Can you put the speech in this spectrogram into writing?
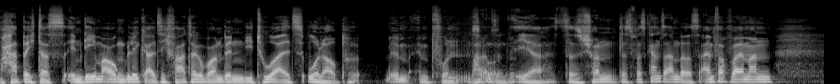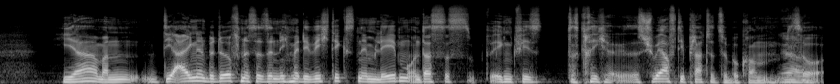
habe ich das in dem Augenblick, als ich Vater geworden bin, die Tour als Urlaub empfunden. Wahnsinn, so, ja, das ist schon, das ist was ganz anderes. Einfach weil man ja, man, die eigenen Bedürfnisse sind nicht mehr die wichtigsten im Leben und das ist irgendwie, das krieg ich, ist schwer auf die Platte zu bekommen. Ja. So,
